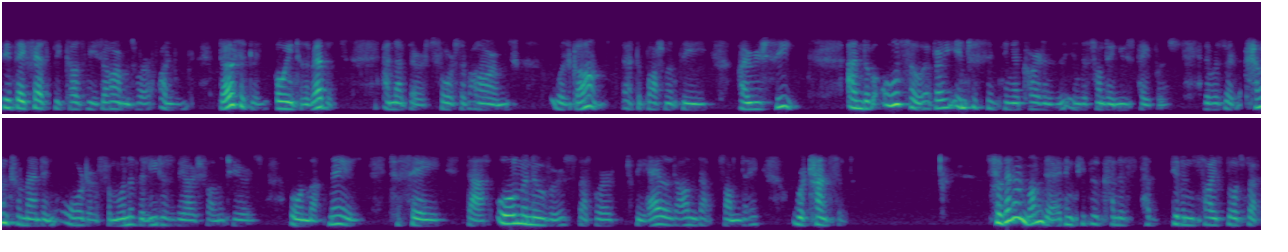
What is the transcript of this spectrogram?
They, they felt because these arms were undoubtedly owing to the rebels and that their source of arms was gone at the bottom of the Irish Sea. And also, a very interesting thing occurred in the, in the, Sunday newspapers. There was a countermanding order from one of the leaders of the Irish Volunteers, Eoin MacNeill, to say that all manoeuvres that were to be held on that Sunday were cancelled. So then on Monday, I think people kind of had given size those that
